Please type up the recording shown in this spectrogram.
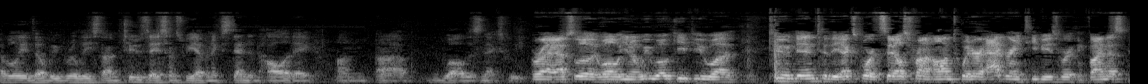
I believe they'll be released on Tuesday since we have an extended holiday on, uh, well, this next week. Right, absolutely. Well, you know, we will keep you uh, tuned in to the export sales front on Twitter. At Grain TV is where you can find us.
